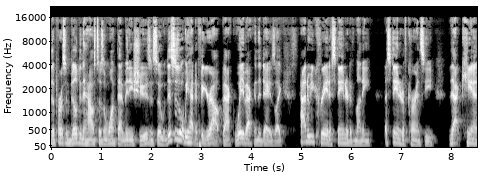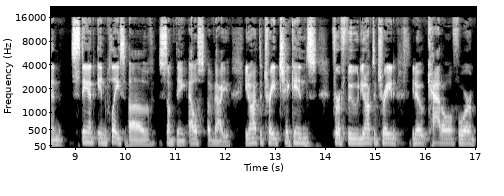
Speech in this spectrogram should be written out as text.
the person building the house doesn't want that many shoes. And so this is what we had to figure out back way back in the day is like, how do we create a standard of money, a standard of currency that can stand in place of something else of value? You don't have to trade chickens for food. You don't have to trade, you know, cattle for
